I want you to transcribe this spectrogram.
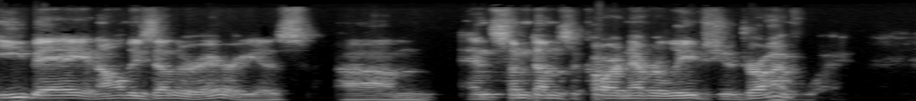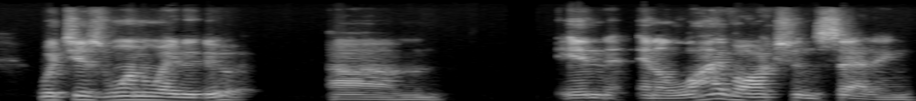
eBay and all these other areas. Um, and sometimes the car never leaves your driveway, which is one way to do it. Um, in in a live auction setting,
